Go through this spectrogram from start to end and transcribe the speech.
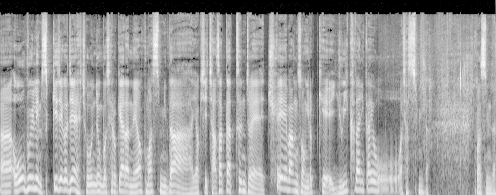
아, 5591님, 습기 제거제 좋은 정보 새롭게 알았네요. 고맙습니다. 역시 자석 같은 저의 최애 방송 이렇게 유익하다니까요. 하셨습니다. 고맙습니다.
